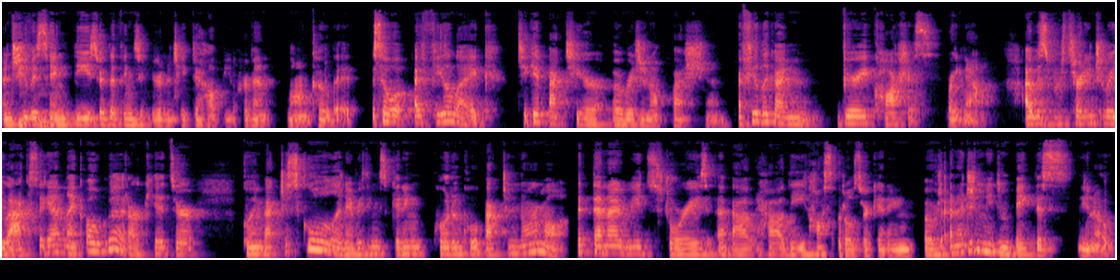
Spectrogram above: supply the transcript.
And she was Mhm. saying, these are the things that you're going to take to help you prevent long COVID. So I feel like, to get back to your original question, I feel like I'm very cautious right now. I was starting to relax again, like, oh, good, our kids are going back to school and everything's getting quote unquote back to normal. But then I read stories about how the hospitals are getting over, and I didn't mean to make this, you know,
